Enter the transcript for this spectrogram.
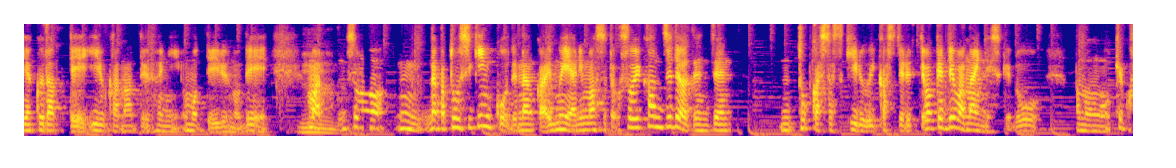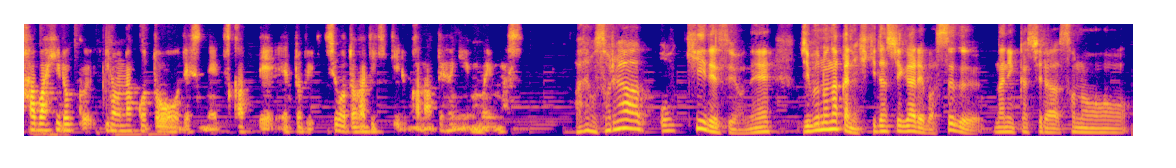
役立っているかなというふうに思っているので、うん、まあその、うん、なんか投資銀行でなんか MA やりますとかそういう感じでは全然特化したスキルを生かしてるってわけではないんですけどあの結構幅広くいろんなことをですね使って、えっと、仕事ができているかなというふうに思います。あでもそれは大きいですよね。自分の中に引き出しがあればすぐ何かしらその、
